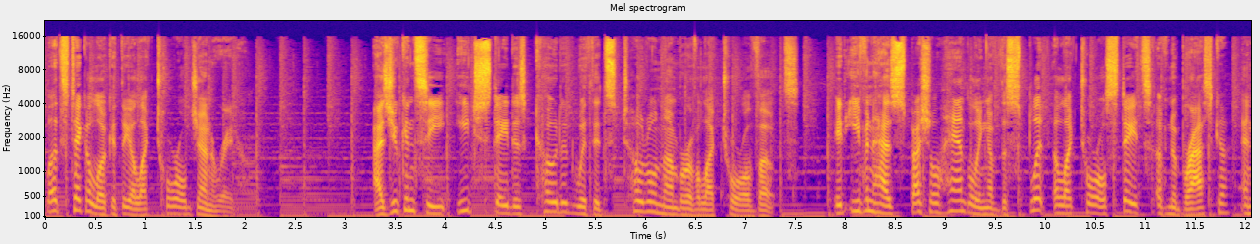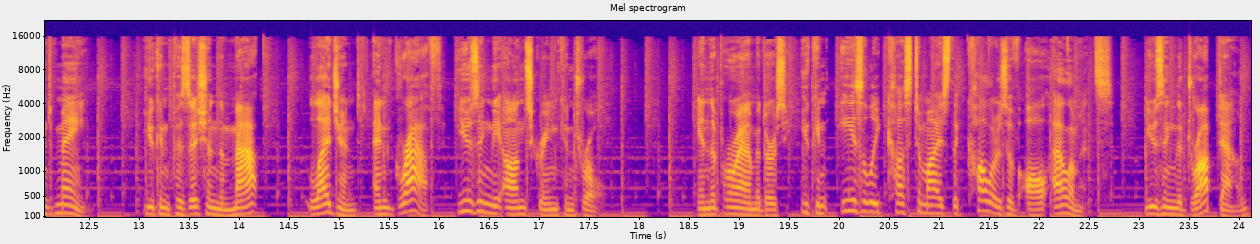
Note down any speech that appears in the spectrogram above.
Let's take a look at the electoral generator. As you can see, each state is coded with its total number of electoral votes. It even has special handling of the split electoral states of Nebraska and Maine. You can position the map, legend, and graph using the on-screen control. In the parameters, you can easily customize the colors of all elements. Using the drop-down,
